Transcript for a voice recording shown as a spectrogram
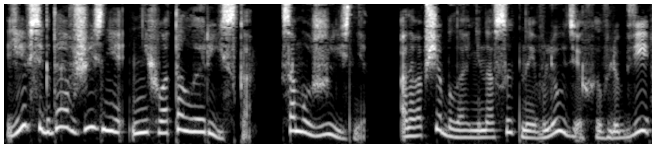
Ей всегда в жизни не хватало риска, самой жизни. Она вообще была ненасытной в людях и в любви,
